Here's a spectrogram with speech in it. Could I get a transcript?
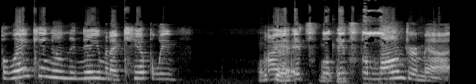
blanking on the name, and I can't believe Okay. I, it's okay. it's the laundromat.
